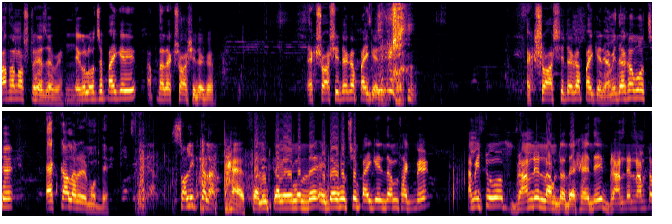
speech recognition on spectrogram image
মাথা নষ্ট হয়ে যাবে। এগুলো হচ্ছে পাইকারি আপনার একশো আশি টাকা। একশো আশি টাকা পাইকারি। একশো আশি টাকা পাইকারি। আমি দেখাবো হচ্ছে এক কালারের মধ্যে। সলিড কালার। হ্যাঁ সলিড কালারের মধ্যে এটাও হচ্ছে পাইকারি দাম থাকবে। আমি একটু ব্র্যান্ডের নামটা দেখাই দিই। ব্র্যান্ডের নামটা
